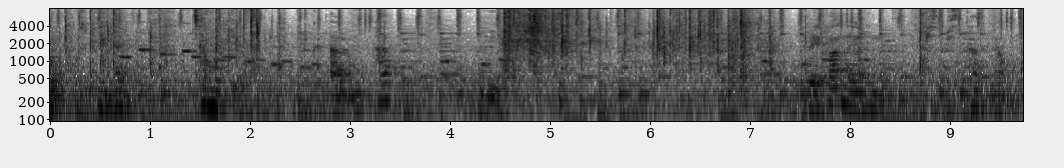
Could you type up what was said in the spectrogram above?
먹고 싶은데 참을게요. 그 다음 팥, 우유. 메가는 비슷비슷하고요.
